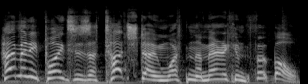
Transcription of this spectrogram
How many points is a touchdown worth in American football?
